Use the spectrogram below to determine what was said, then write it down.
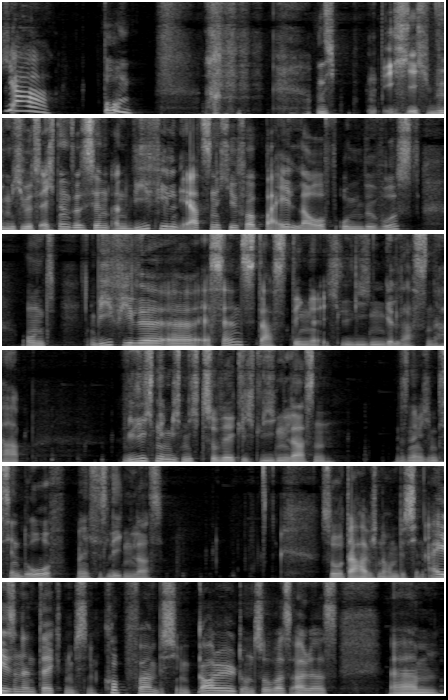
Ja, bumm. Und ich, ich, ich mich würde es echt interessieren, an wie vielen Ärzten ich hier vorbeilaufe, unbewusst, und wie viele äh, Essenz-Dust-Dinge ich liegen gelassen habe. Will ich nämlich nicht so wirklich liegen lassen. Das ist nämlich ein bisschen doof, wenn ich das liegen lasse. So, da habe ich noch ein bisschen Eisen entdeckt, ein bisschen Kupfer, ein bisschen Gold und sowas alles. Ähm,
